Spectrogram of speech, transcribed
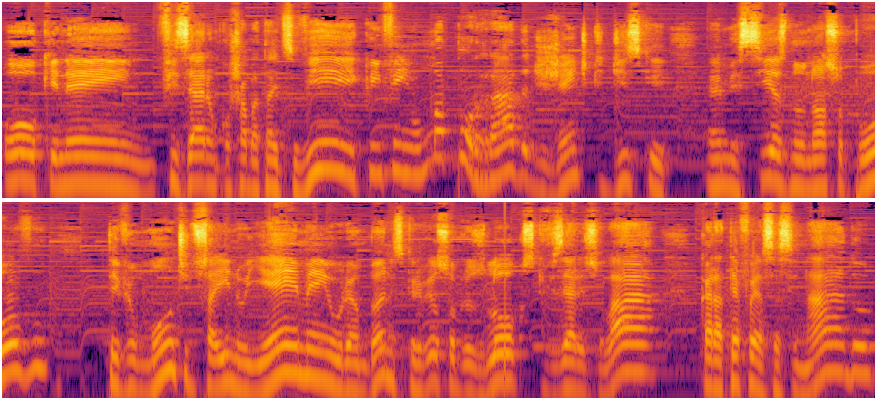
ou que nem fizeram com Shabbatai Tzvi, enfim, uma porrada de gente que diz que é Messias no nosso povo. Teve um monte disso aí no Iêmen, o Rambano escreveu sobre os loucos que fizeram isso lá, o cara até foi assassinado.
